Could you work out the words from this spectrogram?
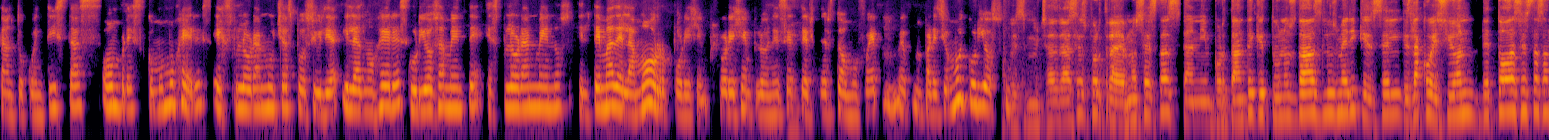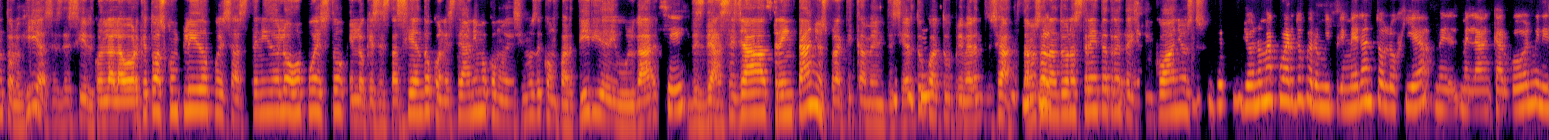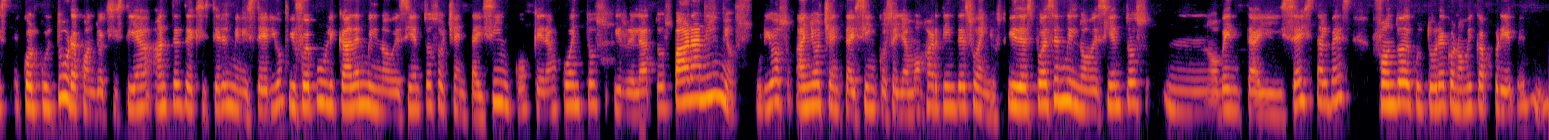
tanto cuentistas, hombres como mujeres, exploran muchas posibilidades y las mujeres, curiosamente, exploran menos el tema del amor, por ejemplo. Por ejemplo, en ese tercer tomo, fue, me, pareció muy curioso. Pues muchas gracias por traernos estas tan importante que tú nos das, Luz Mary, que es, el, que es la cohesión de todas estas antologías, es decir, con la labor que tú has cumplido, pues has tenido el ojo puesto en lo que se está haciendo con este ánimo, como decimos, de compartir y de divulgar desde hace ya 30 años prácticamente, ¿cierto? ¿Cuál tu primera, o sea, estamos hablando de unos 30, 35 años. Yo, no me acuerdo, pero mi primera antología me, la encargó el Ministerio, Colcultura cuando existía, antes de existir el ministerio, y fue publicada en 1985, que eran cuentos y relatos para niños, curioso, año 85, se llamó Jardín de Sueños, y después en 1900 nosotros 96 tal vez, Fondo de Cultura Económica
